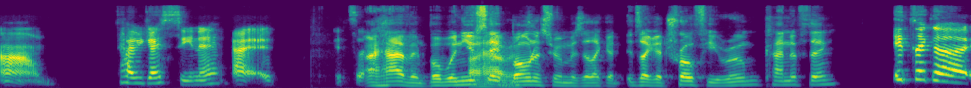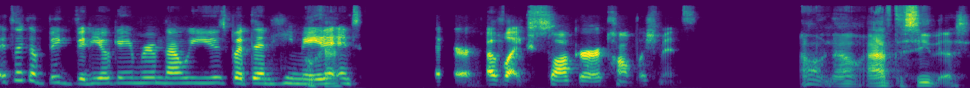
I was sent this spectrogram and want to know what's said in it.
Um, have you guys seen it? I, it's like, I haven't, but when you I say haven't. bonus room, is it like a it's like a trophy room kind of thing? It's like a it's like a big video game room that we use, but then he made okay. it into a of like soccer accomplishments. Oh no, I have to see this.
